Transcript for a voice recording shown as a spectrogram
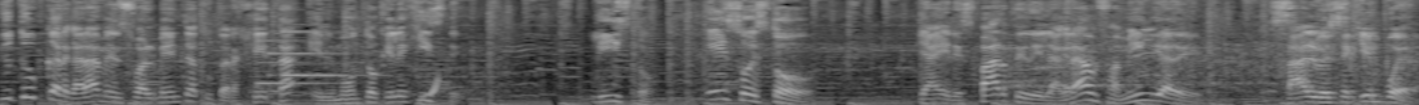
YouTube cargará mensualmente a tu tarjeta el monto que elegiste. Listo, eso es todo. Ya eres parte de la gran familia de Sálvese quien pueda.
